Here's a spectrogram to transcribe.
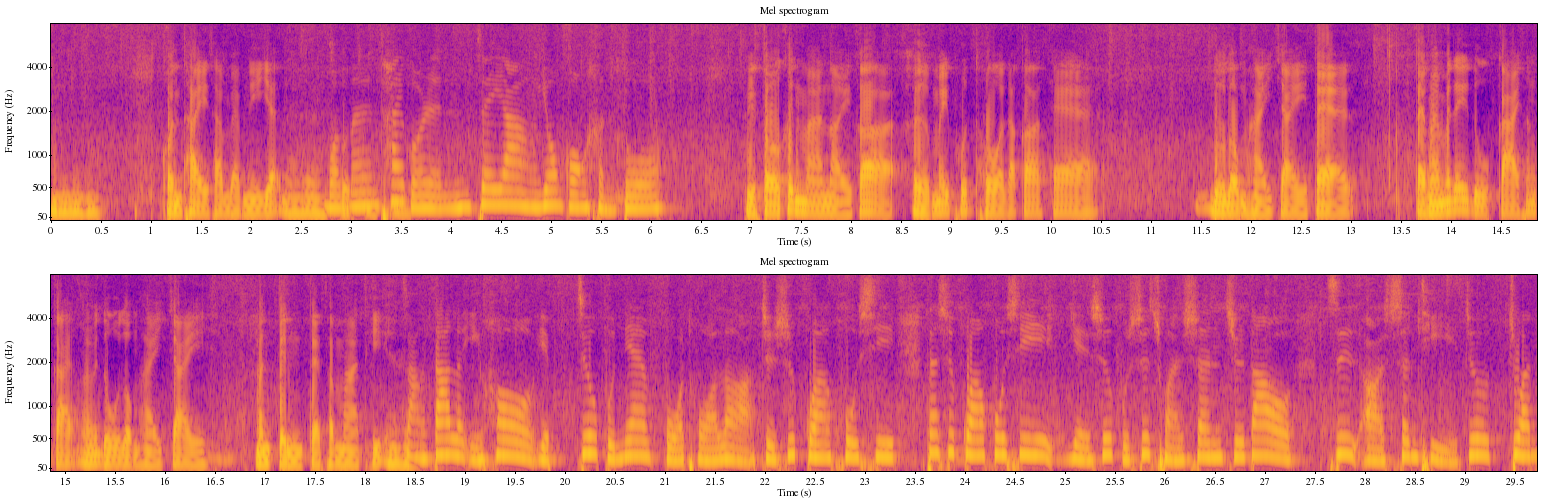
อืมคนไทยทำแบบนี้เยอะนะ 我们泰国人这样用功很多， คือโตขึ้นมาหน่อยก็ เออ ไม่พูดโทแล้วก็แค่ ดูลมหายใจ แต่แต่มันไม่ได้ดูกายทั้งกาย มันไม่ดูลมหายใจ มันเป็นแต่สมาธิ 长大了以后也就不念佛陀了，只是观呼吸。但是观呼吸也是不是全身知道自啊、身体就专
